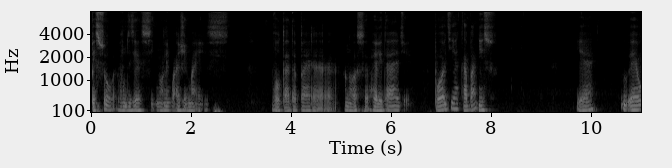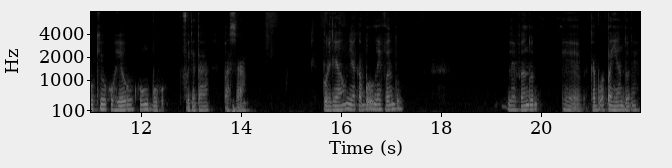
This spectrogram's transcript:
pessoa, vamos dizer assim, uma linguagem mais voltada para a nossa realidade, pode acabar nisso. E é, é o que ocorreu com o burro. Foi tentar passar por leão e acabou levando, levando, é, acabou apanhando, né,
